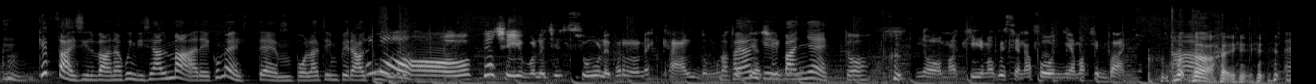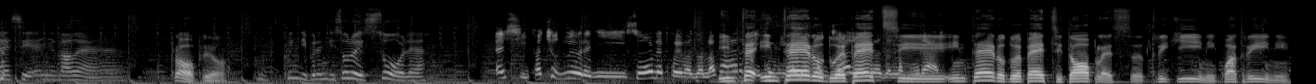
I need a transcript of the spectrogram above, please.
che fai Silvana? Quindi sei al mare, com'è il tempo, la temperatura? No, piacevole, c'è il sole, però non è caldo. Ma fai anche il piacevole. bagnetto? No, ma che? Ma questa è una fogna, ma che bagno? Ah. Dai, Eh sì, eh, vabbè. Proprio. Quindi prendi solo il sole. Eh sì, faccio due ore di sole e poi vado a lavare. Inte- intero due pezzi, intero due pezzi topless, trichini, quattrini.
